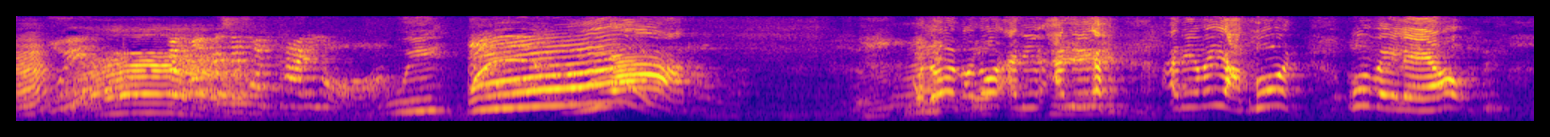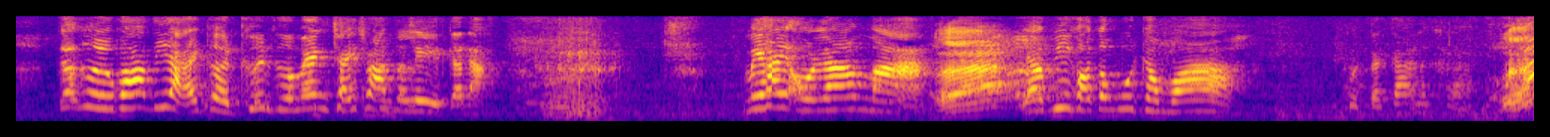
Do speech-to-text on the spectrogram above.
ฮะ อุ้ยว้าแต่ว่าไม่ใช่คนไทยเหรอ อุ้ยเนี่ยขอโทษขอโทษอันนี้อันนี้ พูดไปแล้ว ก็คือภาพที่อยากให้เกิดขึ้นคือแม่งใช้ translate กันอะอืมไม่ให้เอาล่ามมาเอ๊ะแล้วพี่เขาต้องพูดคำว่ากดตะกร้านะครับเอ๊ะ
